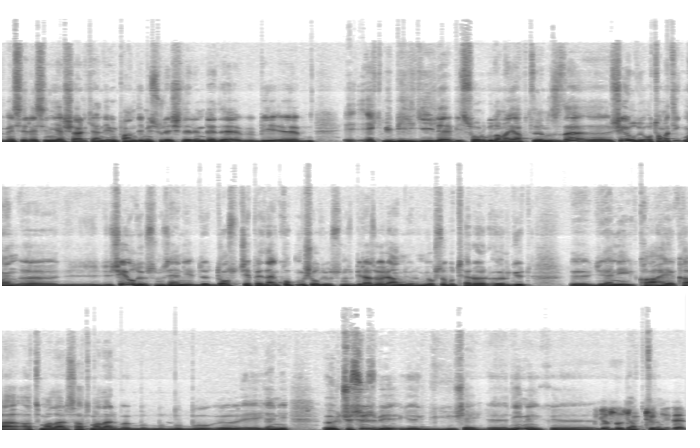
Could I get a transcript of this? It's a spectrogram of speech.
meselesini yaşarken değil mi? Pandemi süreçlerinde de bir e, ek bir bilgiyle bir sorgulama yaptığınızda e, şey oluyor. Otomatikman şey oluyorsunuz. Yani dost cepheden kopmuş oluyorsunuz. Biraz öyle anlıyorum. Yoksa bu terör, örgüt yani KHK atmalar, satmalar bu bu bu, bu, e, yani ölçüsüz bir e, şey e, değil mi? Biliyorsunuz yaptırım. Türkiye'de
